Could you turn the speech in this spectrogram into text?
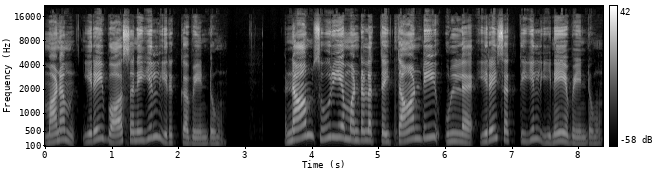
மனம் இறை வாசனையில் இருக்க வேண்டும். நாம் சூரிய மண்டலத்தை தாண்டி உள்ள இறை சக்தியில் இணைய வேண்டும்.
